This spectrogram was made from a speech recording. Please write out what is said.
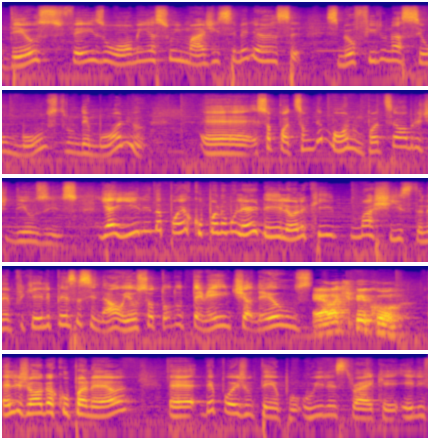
Deus fez o homem à sua imagem e semelhança. Se meu filho nasceu um monstro, um demônio, é, só pode ser um demônio, não pode ser obra de Deus isso. E aí ele ainda põe a culpa na mulher dele, olha que machista, né? Porque ele pensa assim, não, eu sou todo temente a Deus. Ela que pecou. Ele joga a culpa nela é, depois de um tempo, o William Striker ele,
